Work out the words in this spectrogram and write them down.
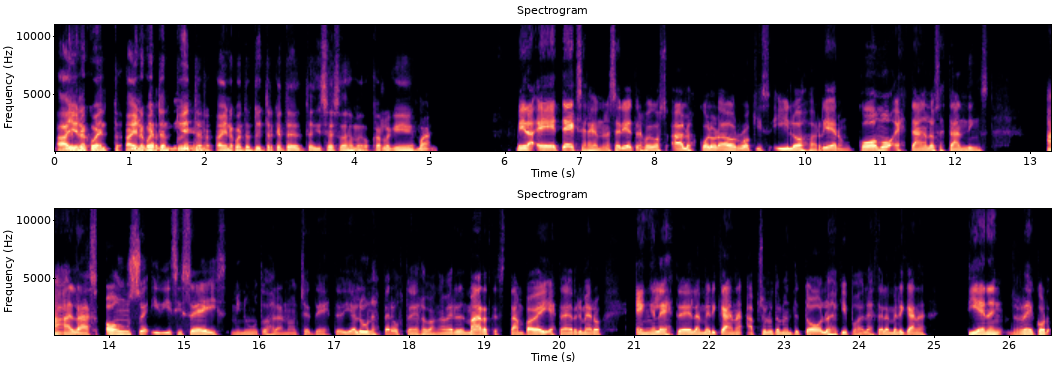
Hay una cuenta, hay una cuenta en también. Twitter, hay una cuenta en Twitter que te, te dice eso. Déjame buscarla aquí. Bueno. Mira, eh, Texas le ganó una serie de tres juegos a los Colorado Rockies y los barrieron. ¿Cómo están los standings? A las 11 y 16 minutos de la noche de este día lunes, pero ustedes lo van a ver el martes. Tampa Bay está de primero en el este de la Americana. Absolutamente todos los equipos del este de la Americana tienen récord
